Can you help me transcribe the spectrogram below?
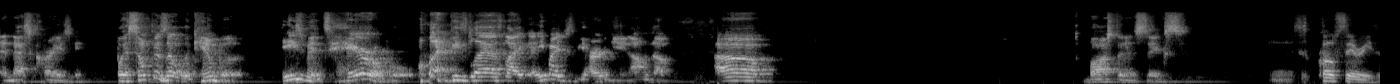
and that's crazy. But something's up with Kemba. He's been terrible. Like these last, like he might just be hurt again. I don't know. Um, Boston in six. Yeah, it's a close series.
